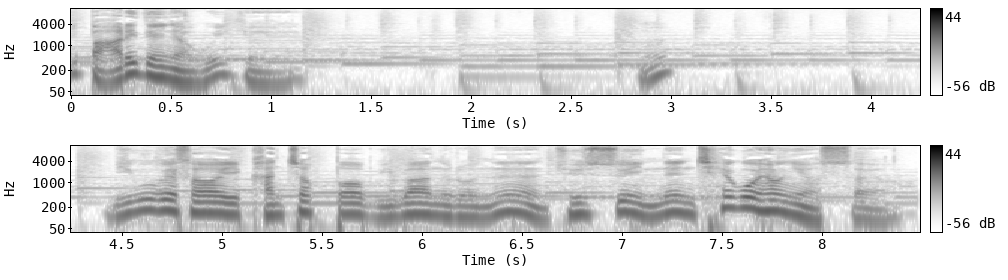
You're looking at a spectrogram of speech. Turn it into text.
이 말이 되냐고, 이게. 응? 미국에서 이 간첩법 위반으로는 줄 수 있는 최고형이었어요.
